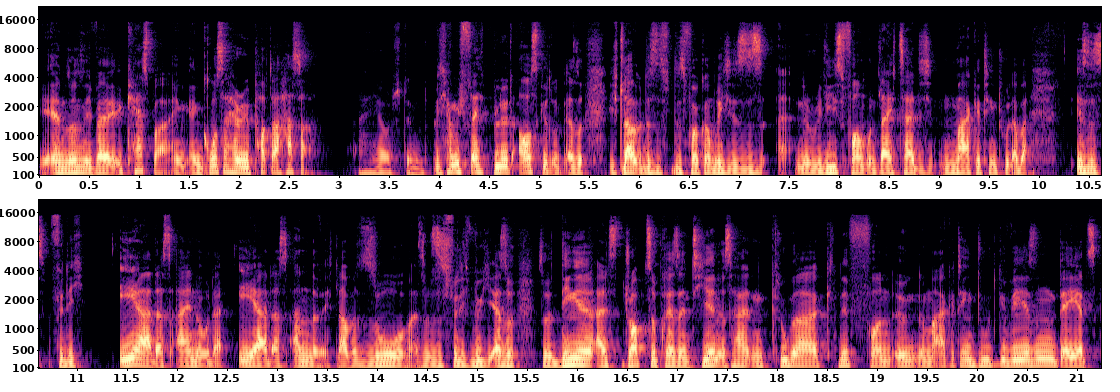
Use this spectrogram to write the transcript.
Ja, ansonsten, weil Casper, ein, ein großer Harry Potter-Hasser. Ach ja, stimmt. Ich habe mich vielleicht blöd ausgedrückt. Also ich glaube, das ist, das ist vollkommen richtig. Es ist eine Release-Form und gleichzeitig ein Marketing-Tool. Aber ist es für dich eher das eine oder eher das andere? Ich glaube so. Also es ist für dich wirklich eher so, so Dinge als Drop zu präsentieren, ist halt ein kluger Kniff von irgendeinem Marketing-Dude gewesen, der jetzt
